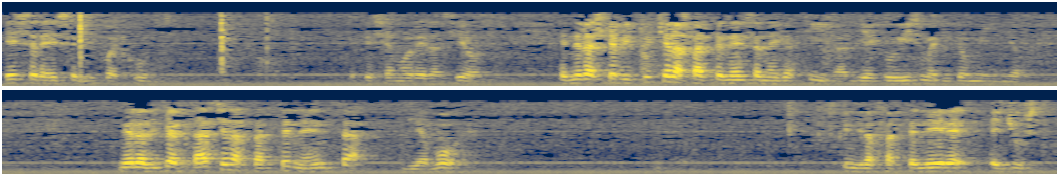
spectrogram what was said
essere è essere di qualcuno, perché siamo relazioni. E nella schiavitù c'è l'appartenenza negativa, di egoismo e di dominio. Nella libertà c'è l'appartenenza di amore. Quindi l'appartenere è giusto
